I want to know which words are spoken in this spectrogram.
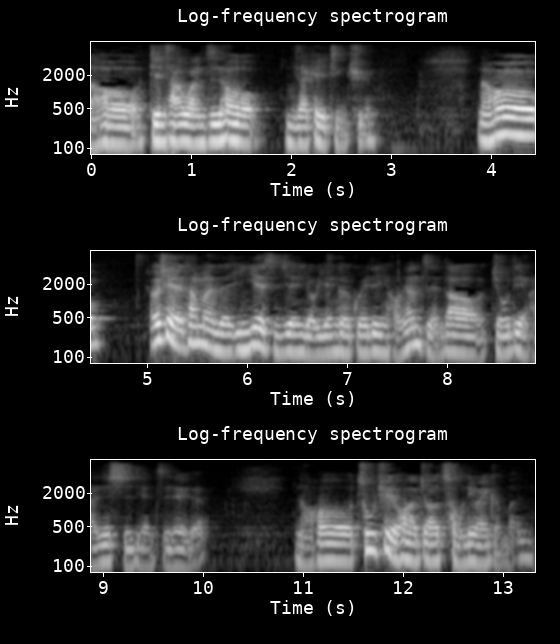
然后检查完之后你才可以进去，然后。而且他们的营业时间有严格规定，好像只能到九点还是十点之类的。然后出去的话就要从另外一个门，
